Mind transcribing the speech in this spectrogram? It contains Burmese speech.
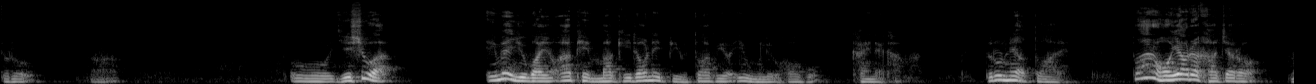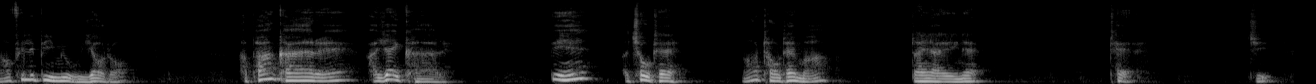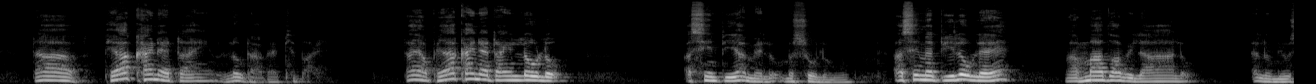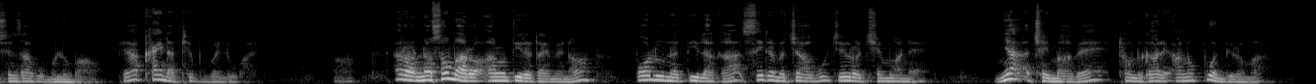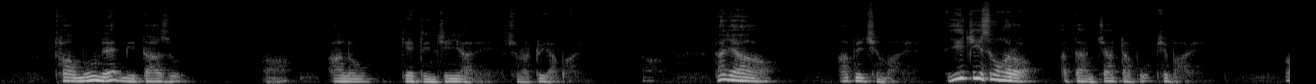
သူတို့ဟာဟိုယေရှုကအိမ်မက်ယူပါယုံအဖြစ်မာကီဒေါနိပြည်ကိုသွားပြီးတော့အင်ဝင်လေးကိုဟောဖို့ခိုင်းတဲ့အခါမှာသူတို့နှစ်ယောက်သွားတယ်သွားတော့ဟောရောက်တဲ့ခါကျတော့နော်ဖိလိပ္ပိမြို့ကိုရောက်တော့အဖမ်းခံရတယ်အရိုက်ခံရတယ်ပြီးရင်အချုပ်ထဲနော်ထောင်ထဲမှာဒဏ်ရာတွေနဲ့ထဲ့တယ်ကြည့် ဒါဘုရားခိုင်းတဲ့အတိုင်းလုပ်တာပဲဖြစ်ပါတယ်။ဒါကြောင့်ဘုရားခိုင်းတဲ့အတိုင်းလုပ်လို့အစဉ်ပြေရမယ်လို့မဆိုလို့ဘူးအစဉ်မပြေလို့လည်းငါမှားသွားပြီလားလို့အဲ့လိုမျိုးစဉ်းစားဖို့မလိုပါဘူး။ဘုရားခိုင်းတာဖြစ်ဖို့ပဲလိုပါတယ်။နော်အဲ့တော့နောက်ဆုံးမှာတော့အလုံးသိတဲ့အတိုင်းပဲနော်။ပေါလုနဲ့တိလကစိတ်တမကြဘူးကျေတော့ချင်းမွန်းတယ်။ညအချိန်မှာပဲထောင်တကားတွေအလုံးပွင့်ပြီးတော့မှထောင်မှုနဲ့မိသားစုနော်အလုံး ကဲတင်ချင်းရတယ်ဆိုတာတွေ့ရပါတယ်နော်ဒါကြောင့်အပိချင်ပါတယ်အရေးကြီးဆုံးကတော့အတန်ကြားတတ်ဖို့ဖြစ်ပါတယ်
